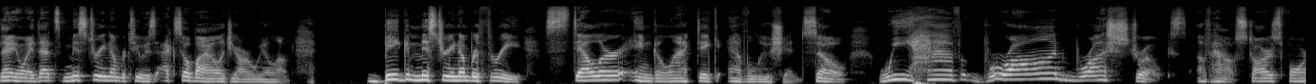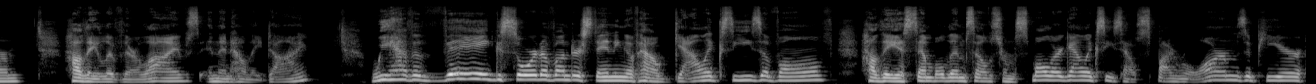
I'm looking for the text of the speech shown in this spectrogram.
Anyway, that's mystery number two is exobiology. Are we alone? Big mystery number three stellar and galactic evolution. So we have broad brushstrokes of how stars form, how they live their lives, and then how they die. We have a vague sort of understanding of how galaxies evolve, how they assemble themselves from smaller galaxies, how spiral arms appear,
